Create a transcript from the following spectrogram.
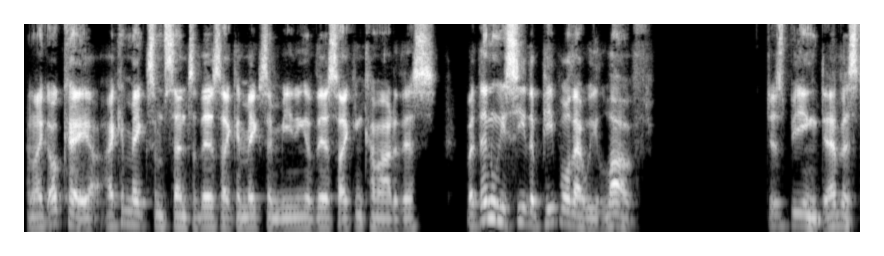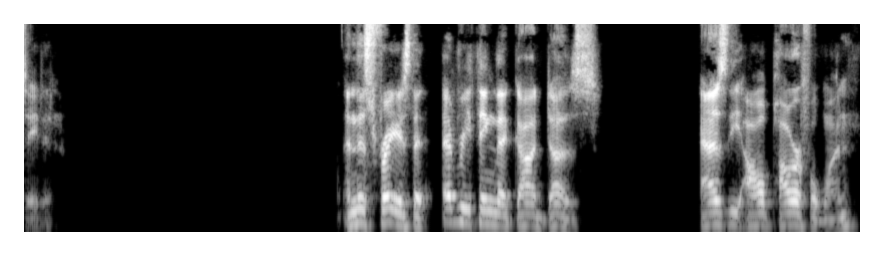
I'm like, okay, I can make some sense of this. I can make some meaning of this. I can come out of this. But then we see the people that we love just being devastated. And this phrase that everything that God does as the all powerful one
